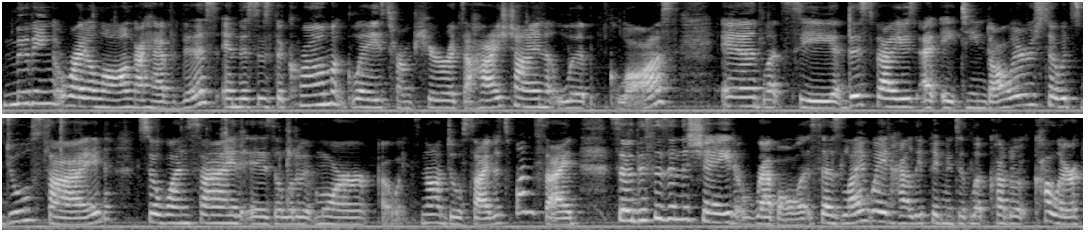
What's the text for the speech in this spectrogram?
Moving right along, I have this, and this is the Chrome Glaze from PÜR. It's a high shine lip gloss. And let's see, this values at $18. So it's dual side. So one side is a little bit more, oh, it's not dual side, it's one side. So this is in the shade Rebel. It says lightweight, highly pigmented lip color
